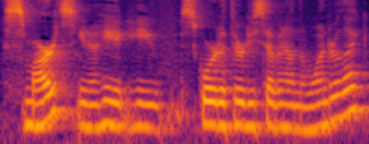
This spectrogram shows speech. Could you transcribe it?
smarts you know he, he scored a 37 on the wonderlic.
